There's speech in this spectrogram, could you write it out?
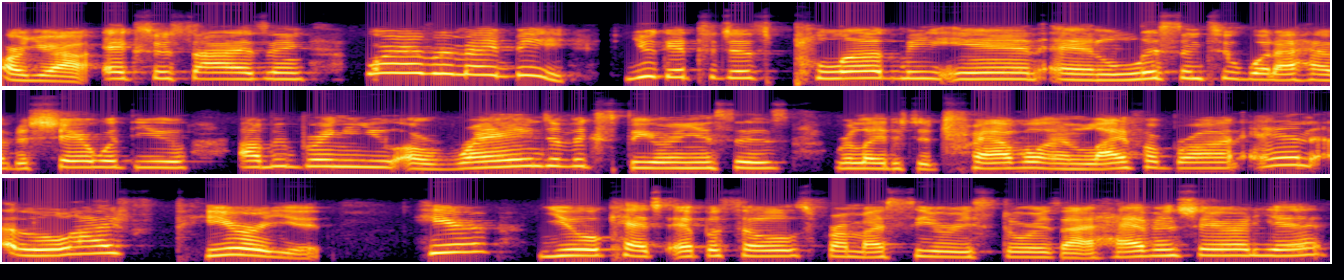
or you're out exercising, wherever it may be. You get to just plug me in and listen to what I have to share with you. I'll be bringing you a range of experiences related to travel and life abroad and life, period. Here, you'll catch episodes from my series Stories I Haven't Shared Yet,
